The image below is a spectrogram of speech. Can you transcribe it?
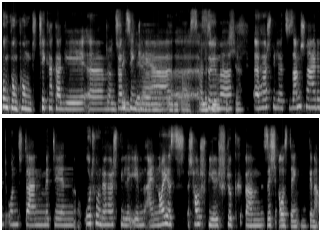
Punkt, Punkt, Punkt, TKKG, ähm, John, Sinclair, irgendwas, äh, alles Filme, äh, Hörspiele zusammenschneidet und dann mit den O-Ton der Hörspiele eben ein neues Schauspielstück ähm, sich ausdenken. Genau,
